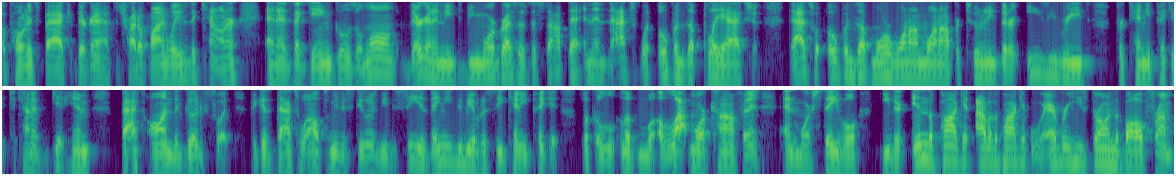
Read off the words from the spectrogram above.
opponents back. They're going to have to try to find ways to counter. And as that game goes along, they're going to need to be more aggressive to stop that. And then that's what opens up play action. That's what opens up more one-on-one opportunities that are easy reads for Kenny Pickett to kind of get him back on the good foot. Because that's what ultimately the Steelers need to see is they need to be able to see Kenny Pickett look look a lot more confident and more stable, either in the pocket, out of the pocket, wherever he's throwing the ball from.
